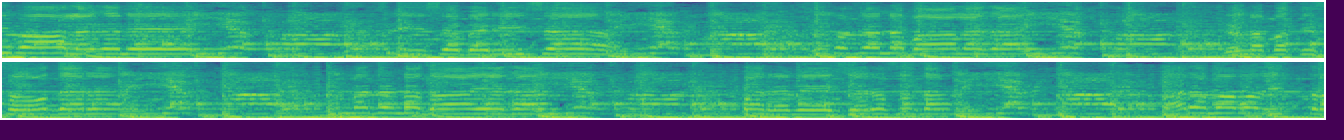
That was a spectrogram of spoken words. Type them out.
పరిపాలగనే శ్రీ శబరీశ సుతజన బాలగ. గణపతి సోదర. గుణగణదాయక పరమేశ్వర సుత పరమ పవిత్ర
